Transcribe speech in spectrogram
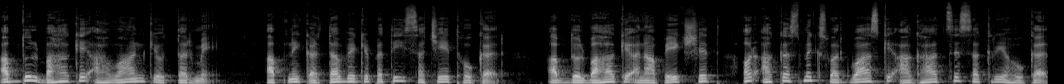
अब्दुल बहा के आह्वान के उत्तर में अपने कर्तव्य के प्रति सचेत होकर अब्दुल बहा के अनापेक्षित और आकस्मिक स्वर्गवास के आघात से सक्रिय होकर,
